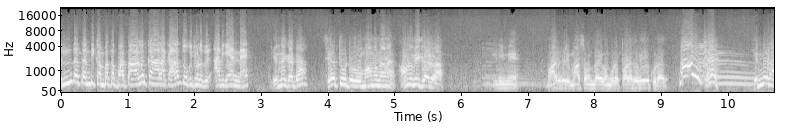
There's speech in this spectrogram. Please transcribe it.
எந்த தந்தி கம்பத்தை பார்த்தாலும் கால கால தூக்க சொல்லுது. அது என்ன என்ன கேட்டா? சேர்த்து விட்ட ஒரு மாமன் தானே. அவனை போய் கேடுறா இனிமே மார்கழி மாசம் வந்தா இவன் கூட பழகவே கூடாது. என்னடா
